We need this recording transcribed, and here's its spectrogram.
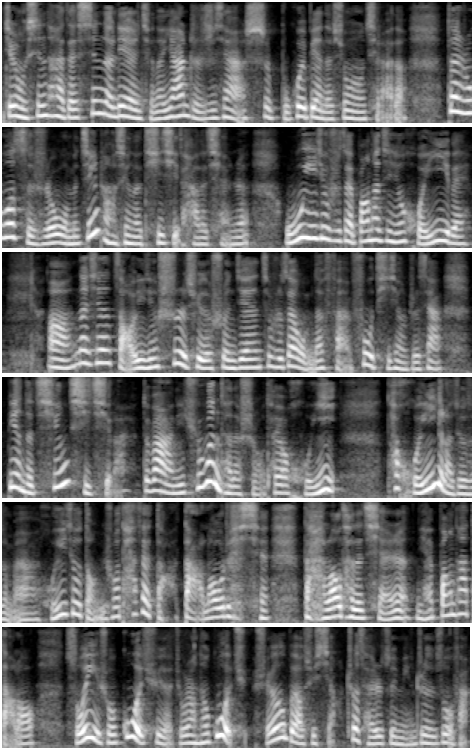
这种心态在新的恋情的压制之下是不会变得汹涌起来的。但如果此时我们经常性的提起他的前任，无疑就是在帮他进行回忆呗。啊，那些早已经逝去的瞬间，就是在我们的反复提醒之下变得清晰起来，对吧？你去问他的时候，他要回忆。他回忆了就怎么样？回忆就等于说他在打打捞这些，打捞他的前任，你还帮他打捞。所以说过去的就让他过去，谁都不要去想，这才是最明智的做法。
